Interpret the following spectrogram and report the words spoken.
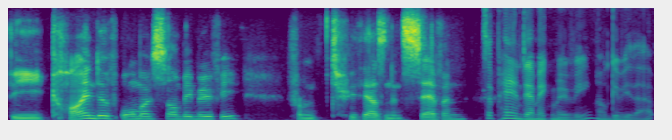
the kind of almost zombie movie from 2007. It's a pandemic movie. I'll give you that.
